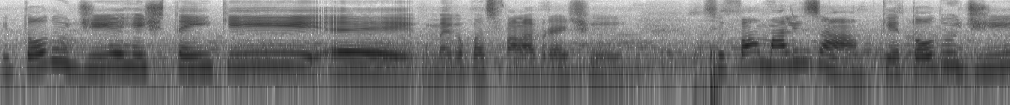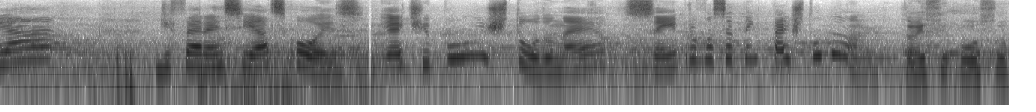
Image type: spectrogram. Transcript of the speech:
E todo dia a gente tem que, é, como é que eu posso falar para ti? Se formalizar, porque todo dia diferencia as coisas. É tipo um estudo, né? Sempre você tem que estar estudando. Então esse curso,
